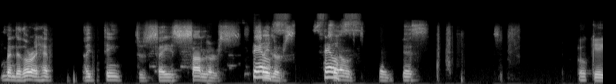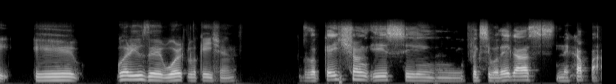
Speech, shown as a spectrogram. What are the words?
vendedor, I have, I think to say sellers, Sales. sailors, Sales. yes. Okay. Eh, what is the work location? The location is in Flexibodegas, Nejapa.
